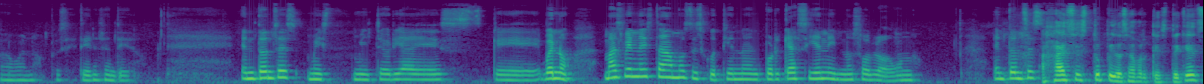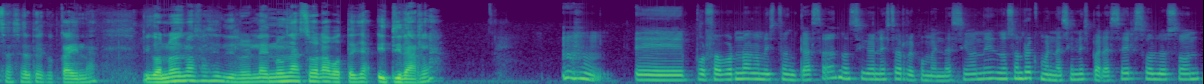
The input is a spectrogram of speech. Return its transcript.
Ah, bueno, pues sí, tiene sentido. Entonces, mi, mi teoría es bueno, más bien ahí estábamos discutiendo en por qué a 100 y no solo a uno. Entonces, Ajá, es estúpido, o sea, porque si te quieres hacer de cocaína, digo, ¿no es más fácil diluirla en una sola botella y tirarla? eh, por favor no hagan esto en casa, no sigan estas recomendaciones, no son recomendaciones para hacer, solo son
